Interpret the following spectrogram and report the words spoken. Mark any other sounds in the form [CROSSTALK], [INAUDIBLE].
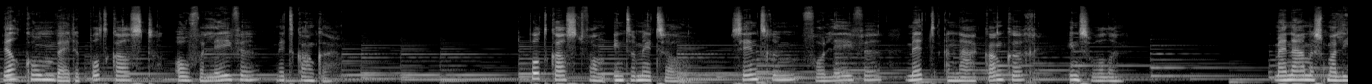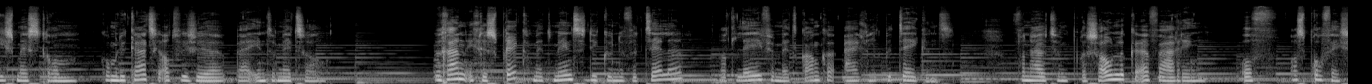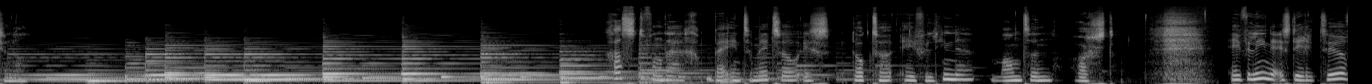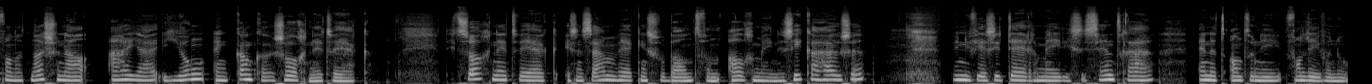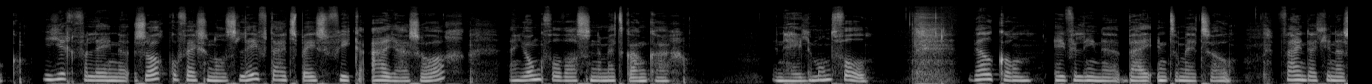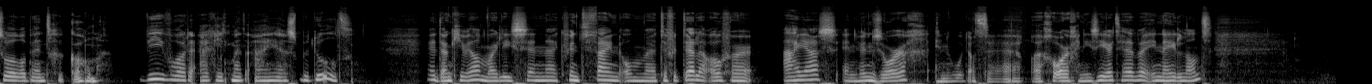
Welkom bij de podcast over leven met kanker. Podcast van Intermezzo, Centrum voor Leven met en na kanker in Zwolle. Mijn naam is Marlies Mestrom, communicatieadviseur bij Intermezzo. We gaan in gesprek met mensen die kunnen vertellen wat leven met kanker eigenlijk betekent, vanuit hun persoonlijke ervaring of als professional. Gast vandaag bij Intermezzo is dokter Eveline Manten-Horst. Eveline is directeur van het Nationaal AJA Jong- en Kankerzorgnetwerk. Dit zorgnetwerk is een samenwerkingsverband van algemene ziekenhuizen, universitaire medische centra en het Antonie van Leeuwenhoek. Hier verlenen zorgprofessionals leeftijdsspecifieke AJA-zorg aan jongvolwassenen met kanker. Een hele mond vol. Welkom Eveline bij Intermezzo. Fijn dat je naar Zwolle bent gekomen. Wie worden eigenlijk met AJA's bedoeld? Ja, dankjewel Marlies. En uh, ik vind het fijn om uh, te vertellen over AJA's en hun zorg en hoe we dat uh, georganiseerd hebben in Nederland.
